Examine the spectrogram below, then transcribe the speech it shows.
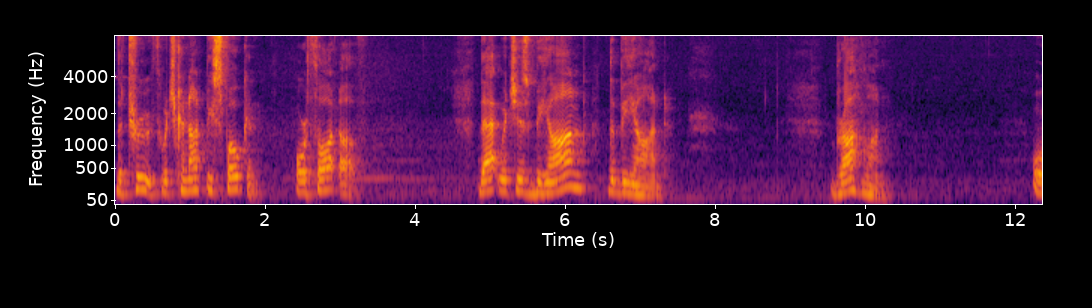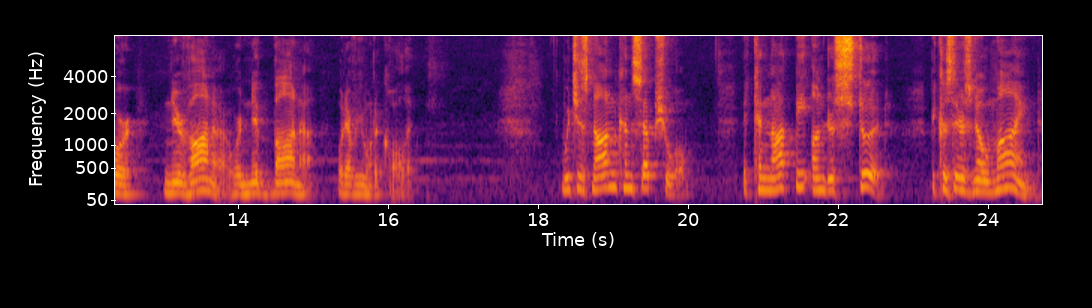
the truth which cannot be spoken or thought of, that which is beyond the beyond. Brahman, or nirvana, or nibbana, whatever you want to call it, which is non-conceptual. It cannot be understood because there's no mind.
